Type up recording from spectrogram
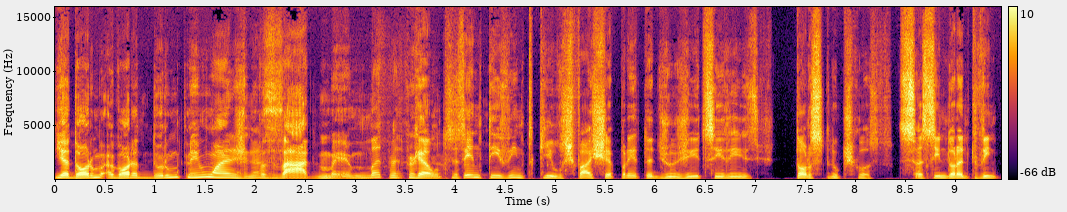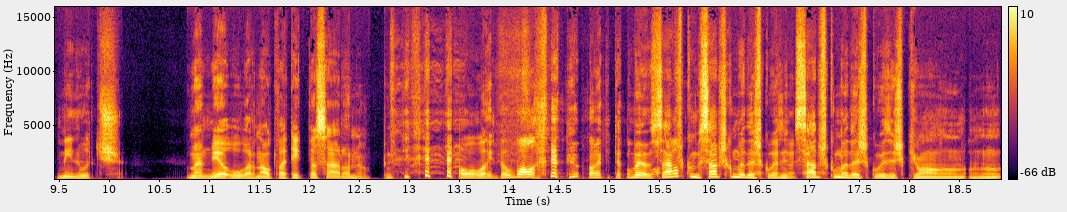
E adoro, agora durmo que nem um anjo, né? pesado mesmo. Matacão de 120 quilos, faixa preta de jiu-jitsu e dizes torce-te no pescoço. Assim durante 20 minutos. Mano, o burnout vai ter que passar ou não? ou então morre. Ou então Meu, sabes que, sabes que uma das coisas, sabes que uma das coisas que um, um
